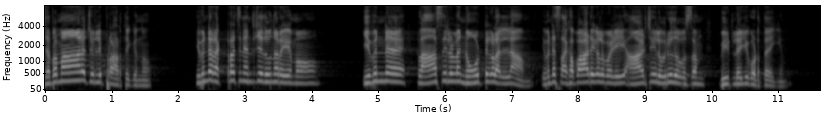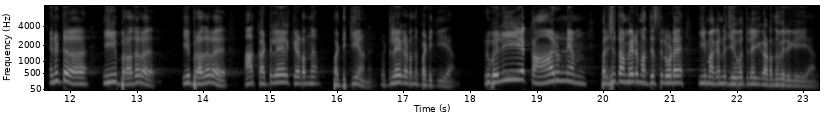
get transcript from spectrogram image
ജപമാല ചൊല്ലി പ്രാർത്ഥിക്കുന്നു. ഇവന്റെ റെക്ടറച്ചൻ എന്ത് ചെയ്തു എന്നറിയുമോ? ഇവന്റെ ക്ലാസ്സിലുള്ള നോട്ടുകളെല്ലാം ഇവന്റെ സഹപാഠികൾ വഴി ആഴ്ചയിൽ ഒരു ദിവസം വീട്ടിലേക്ക് കൊടുത്തയക്കും. എന്നിട്ട് ഈ ബ്രദർ ഈ ബ്രദർ ആ കട്ടിലയിൽ കിടന്ന് പഠിക്കുകയാണ്. കട്ടിലയിൽ കിടന്ന് പഠിക്കുക. ഒരു വലിയ കാരുണ്യം പരിശുദ്ധ അമ്മയുടെ മധ്യസ്ഥയിലൂടെ ഈ മകന്റെ ജീവിതത്തിലേക്ക് കടന്നു വരികയാണ്.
